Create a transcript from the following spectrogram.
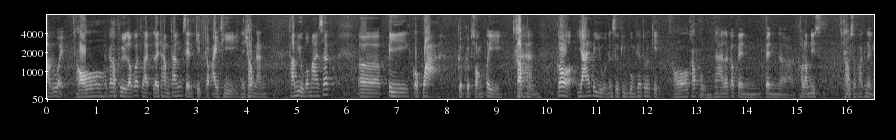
9 ด้วย อ๋อแล้วคก็รับ คือเราก็เลยทำทั้งเศรษฐกิจกับ IT ในช่วงนั้นทำอยู่ประมาณสักเอ่อปีกว่าๆ เกือบเกือบๆสองปีครับนะฮะผม ก็ย้ายไปอยู่หนังสือพิมพ์กรุงเทพธุรกิจอ๋อครับผม นะฮะแล้วก็เป็นเป็นคอลัมนิสต์คอรับ ยู่สักพักหนึ่ง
